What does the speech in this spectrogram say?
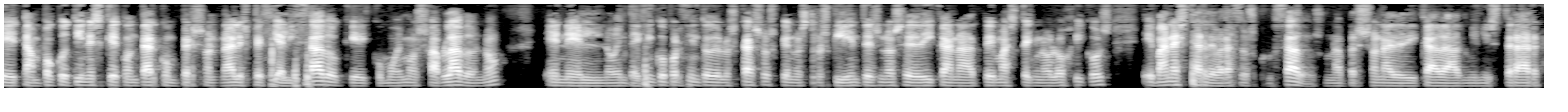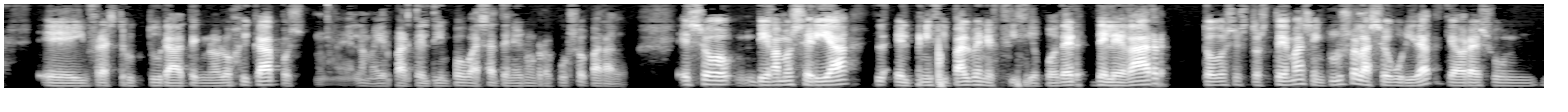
eh, tampoco tienes que contar con personal especializado, que como hemos hablado, ¿no? En el 95% de los casos que nuestros clientes no se dedican a temas tecnológicos, eh, van a estar de brazos cruzados. Una persona dedicada a administrar eh, infraestructura tecnológica, pues la mayor parte del tiempo vas a tener un recurso parado. Eso, digamos, sería el principal beneficio, poder delegar todos estos temas, incluso la seguridad, que ahora es un,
